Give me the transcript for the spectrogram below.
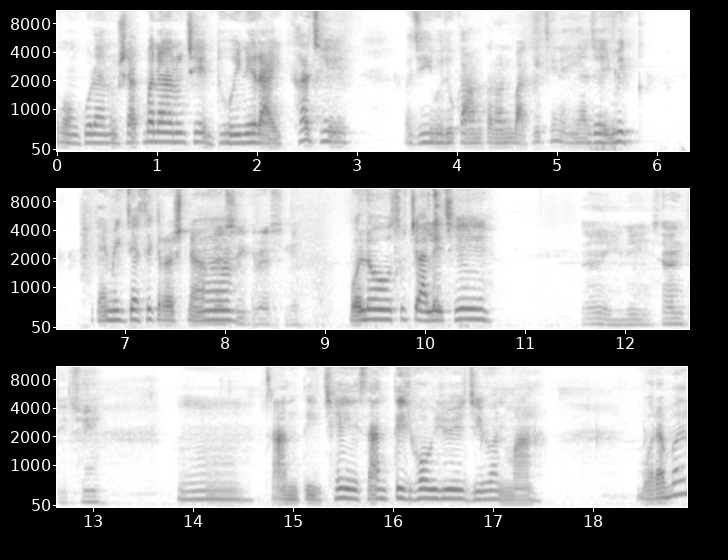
કંકોડાનું શાક બનાવવાનું છે, ધોઈને રાખ્યા છે. હજી બધું કામ કરવાનું બાકી છે ને અહીંયા જૈમિક જૈમિક જય શ્રી કૃષ્ણ. શ્રી કૃષ્ણ. બોલો શું ચાલે છે? શાંતિ છે. શાંતિ છે શાંતિ જ હોવી જોઈએ જીવનમાં. બરાબર?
